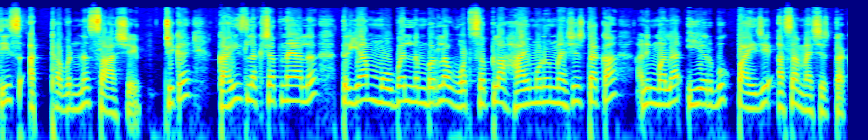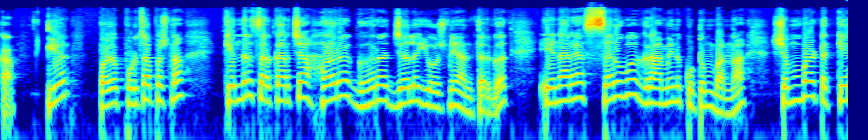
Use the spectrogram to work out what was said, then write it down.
तीस अठ्ठावन्न सहाशे. ठीक आहे? काहीच लक्षात नाही आलं तर या मोबाईल नंबरला व्हॉट्सअपला हाय म्हणून मेसेज टाका आणि मला इयरबुक पाहिजे असा मेसेज टाका. क्लिअर पुढचा प्रश्न. केंद्र सरकारच्या हर घर जल योजनेअंतर्गत येणाऱ्या सर्व ग्रामीण कुटुंबांना शंभर टक्के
